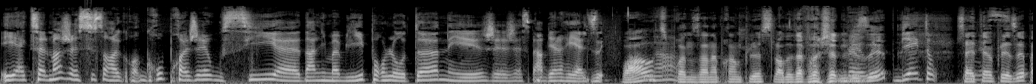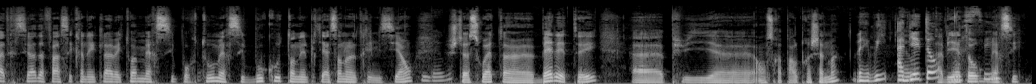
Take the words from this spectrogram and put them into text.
Et actuellement, je suis sur un gros, gros projet aussi euh, dans l'immobilier pour l'automne et je- j'espère bien le réaliser. Wow, Wow. tu pourras nous en apprendre plus lors de ta prochaine Ben oui. visite. Bientôt. Ça a été un plaisir, Patricia, de faire ces chroniques-là avec toi. Merci pour tout. Merci beaucoup de ton implication dans notre émission. Ben oui. Je te souhaite un bel été. Euh, puis, euh, on se reparle prochainement. Ben oui, à bientôt. À bientôt. Merci. Merci.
